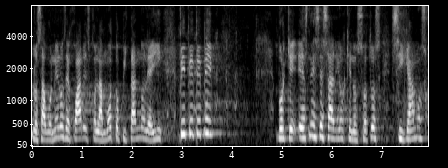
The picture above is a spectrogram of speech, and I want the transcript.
los aboneros de Juárez con la moto pitándole ahí. Pi, pi, pi, pi. Porque es necesario que nosotros sigamos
